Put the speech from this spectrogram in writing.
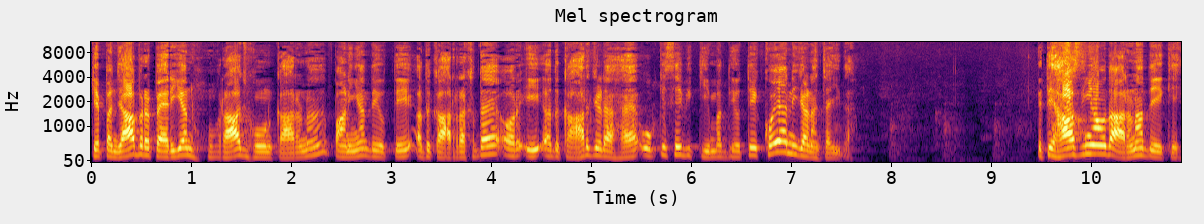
ਕਿ ਪੰਜਾਬ ਰਿਪੈਰੀਅਨ ਹੋ- ਰਾਜ ਹੋਣ ਕਾਰਨ ਪਾਣੀਆਂ ਦੇ ਉੱਤੇ ਅਧਿਕਾਰ ਰੱਖਦਾ ਹੈ ਔਰ ਇਹ ਅਧਿਕਾਰ ਜਿਹੜਾ ਹੈ, ਉਹ ਕਿਸੇ ਵੀ ਕੀਮਤ ਦੇ ਉੱਤੇ ਖੋਇਆ ਨਹੀਂ ਜਾਣਾ ਚਾਹੀਦਾ। ਇਤਿਹਾਸ ਦੀਆਂ ਉਦਾਹਰਣਾਂ ਦੇ ਕੇ,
